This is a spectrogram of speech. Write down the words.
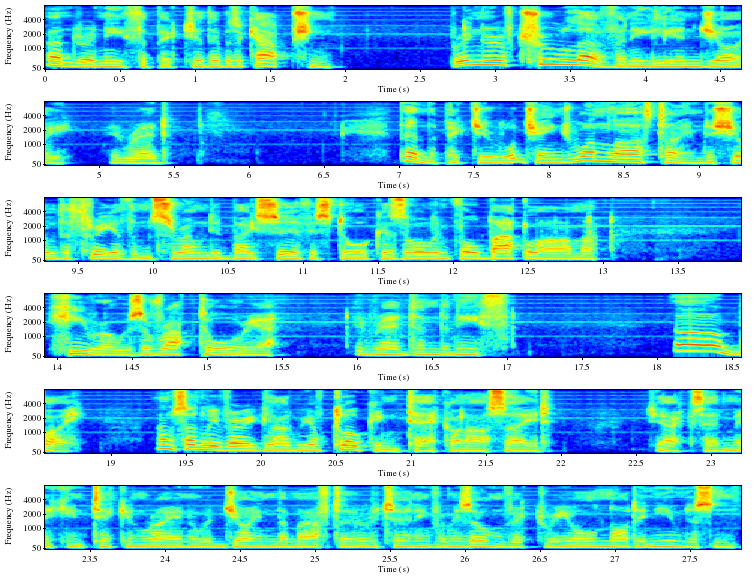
Underneath the picture there was a caption Bringer of true love and alien joy, it read. Then the picture will change one last time to show the three of them surrounded by surface stalkers, all in full battle armour. Heroes of Raptoria, it read underneath. Oh boy, I'm suddenly very glad we have cloaking tech on our side, Jack said, making Tick and Ryan, who had joined them after returning from his own victory, all nod in unison.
